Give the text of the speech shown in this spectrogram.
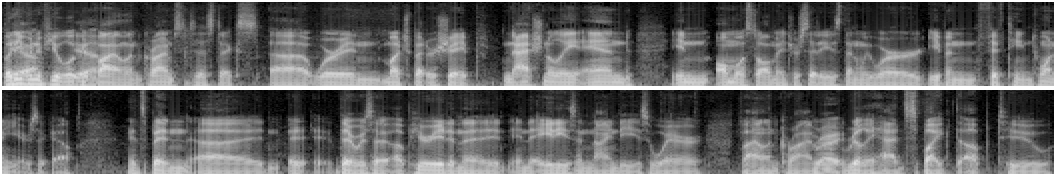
But even if you look yeah. at violent crime statistics, uh, we're in much better shape nationally and in almost all major cities than we were even 15, 20 years ago. It's been uh, it, there was a, a period in the in the 80s and 90s where violent crime Right. really had spiked up to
